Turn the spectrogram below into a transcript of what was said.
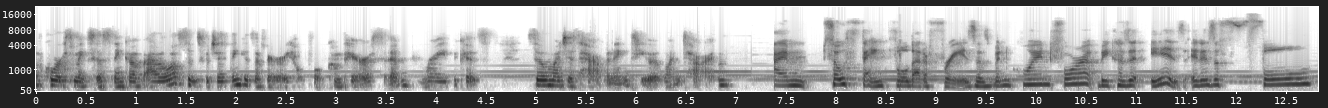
of course makes us think of adolescence, which I think is a very helpful comparison, right? Because so much is happening to you at one time. I'm so thankful that a phrase has been coined for it because it is. It is a full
